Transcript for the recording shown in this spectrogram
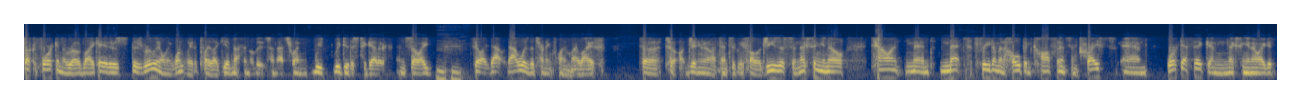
stuck a fork in the road like hey there's there's really only one way to play like you have nothing to lose. And that's when we we do this together. And so i mm-hmm. feel like that that was the turning point in my life to to genuinely authentically follow jesus. And next thing you know talent meant met freedom and hope and confidence in christ and work ethic. And next thing you know i get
